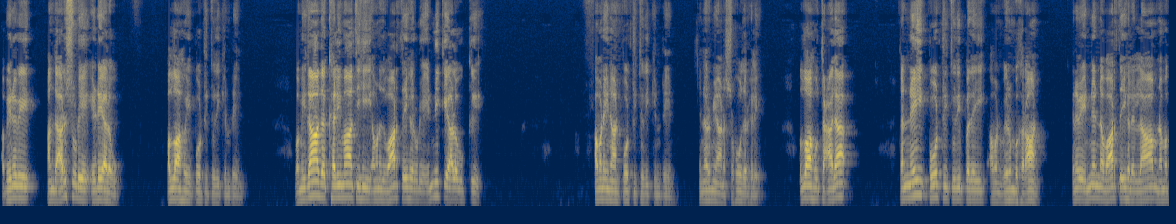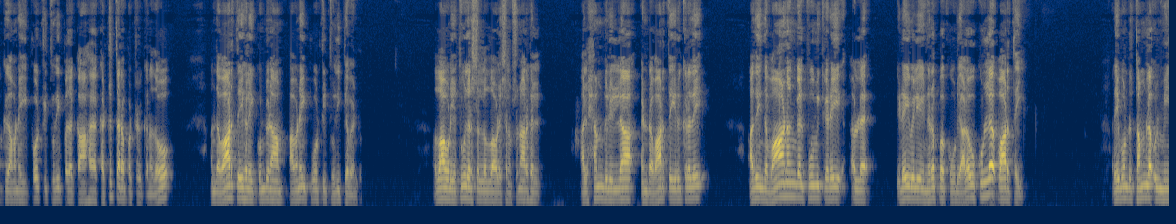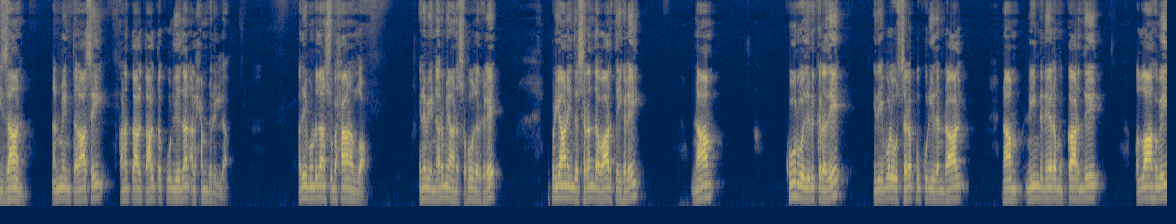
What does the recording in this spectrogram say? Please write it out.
அப்ப எனவே அந்த அரசுடைய இடையளவு அல்லாஹுவை போற்றி துதிக்கின்றேன். வமிதாத கலிமாதிஹி அவனது வார்த்தைகளுடைய எண்ணிக்கை அளவுக்கு அவனை நான் போற்றி துதிக்கின்றேன். என் அருமையான சகோதரர்களே அல்லாஹு தாலா தன்னை போற்றி துதிப்பதை அவன் விரும்புகிறான். எனவே என்னென்ன வார்த்தைகள் எல்லாம் நமக்கு அவனை போற்றி துதிப்பதற்காக கற்றுத்தரப்பட்டிருக்கிறதோ அந்த வார்த்தைகளை கொண்டு நாம் அவனை போற்றி துதிக்க வேண்டும். அல்லாவுடைய தூதர் ஸல்லல்லாஹு அலைஹி சொன்னார்கள் அல்ஹம்துலில்லா என்ற வார்த்தை இருக்கிறதே அது இந்த வானங்கள் பூமிக்கு இடையே உள்ள இடைவெளியை நிரப்பக்கூடிய அளவுக்குள்ள வார்த்தை. அதேபோன்று தம்ல உல் மீசான் நன்மையின் தராசை கணத்தால் தாழ்த்தக்கூடியதுதான் அல்ஹம்துல்லா அதே போன்றுதான் சுபஹான் அல்லாஹ் எனவே நறுமையான சகோதரர்களே இப்படியான இந்த சிறந்த வார்த்தைகளை நாம் கூறுவது இருக்கிறதே இது எவ்வளவு சிறப்புக்குரியதென்றால் நாம் நீண்ட நேரம் உட்கார்ந்து அல்லாஹுவை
